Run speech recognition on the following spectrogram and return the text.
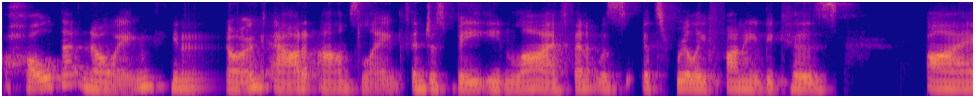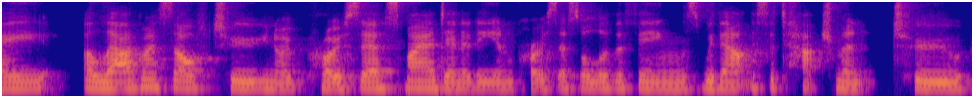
hold that knowing, you know, out at arm's length and just be in life. And it was, it's really funny because I allowed myself to, you know, process my identity and process all of the things without this attachment to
